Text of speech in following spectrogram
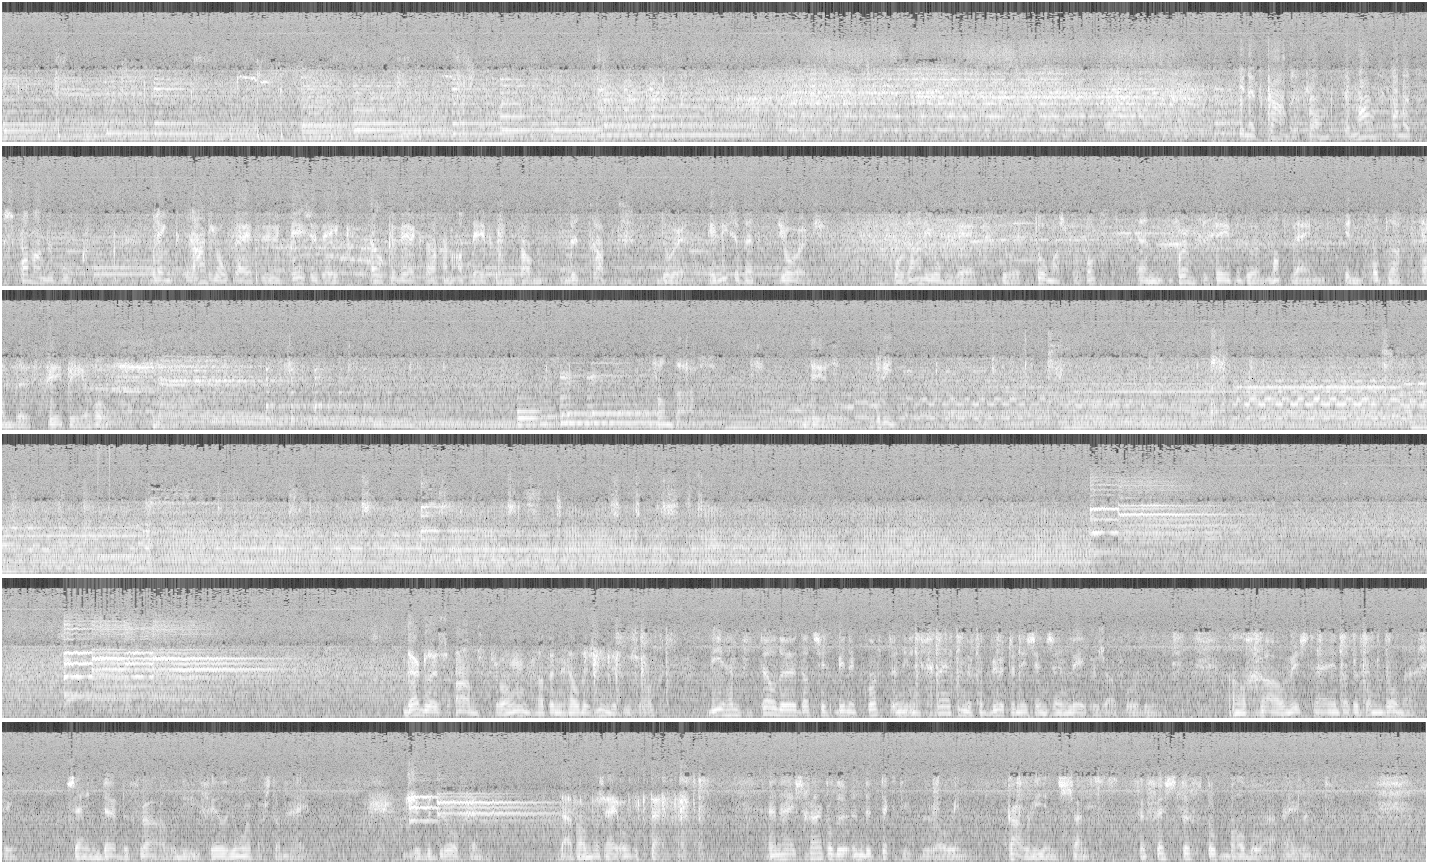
In het kader van de maand van het spannende boek brengt Radio 5 u deze week elke werkdag een aflevering van Betrapt door Elisabeth George. Voor radio bewerkt door Thomas Vervocht en vormgegeven door Matt Wijn in opdracht van de VPRO. Douglas Armstrong had een helderziende bezocht... die hem vertelde dat zich binnenkort een ingrijpende gebeurtenis in zijn leven zou voordoen. Al gauw wist hij dat het om Donna ging. Zijn derde vrouw, die veel jonger was dan hij. Ze bedroog hem. Daarvan was hij overtuigd. En hij schakelde een detectivebureau in. Cowley Son, gevestigd op Balboa Island.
